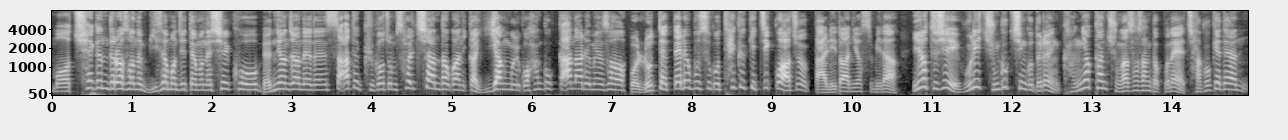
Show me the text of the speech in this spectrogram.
뭐 최근 들어서는 미세먼지 때문에 싫고 몇 년 전에는 사드 그거 좀 설치한다고 하니까 이악 물고 한국 까나르면서 뭐 롯데 때려 부수고 태극기 찍고 아주 난리도 아니었습니다 이렇듯이 우리 중국 친구들은 강력한 중화 사상 덕분에 자국에 대한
